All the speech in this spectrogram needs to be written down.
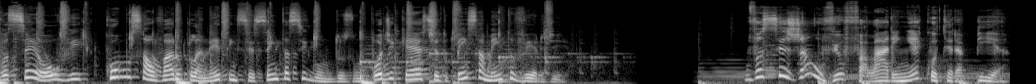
Você ouve Como Salvar o Planeta em 60 Segundos, um podcast do Pensamento Verde. Você já ouviu falar em ecoterapia?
